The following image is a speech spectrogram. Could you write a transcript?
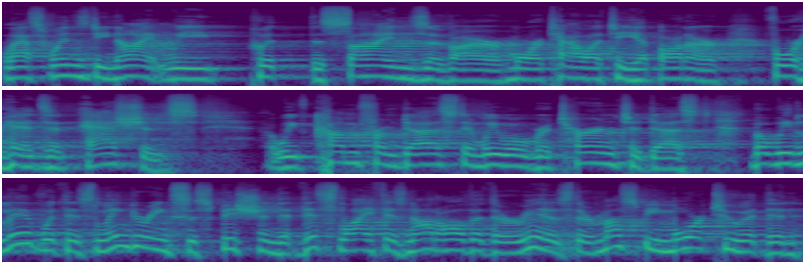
Last Wednesday night, we put the signs of our mortality upon our foreheads in ashes. We've come from dust and we will return to dust. But we live with this lingering suspicion that this life is not all that there is. There must be more to it than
